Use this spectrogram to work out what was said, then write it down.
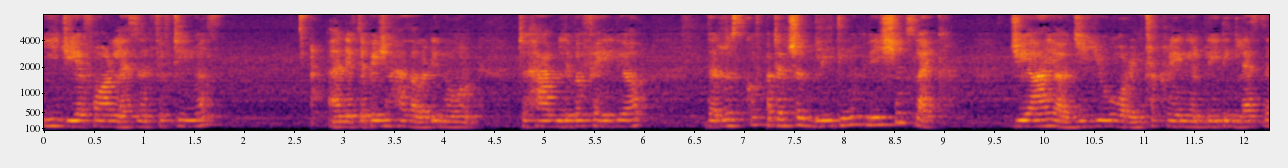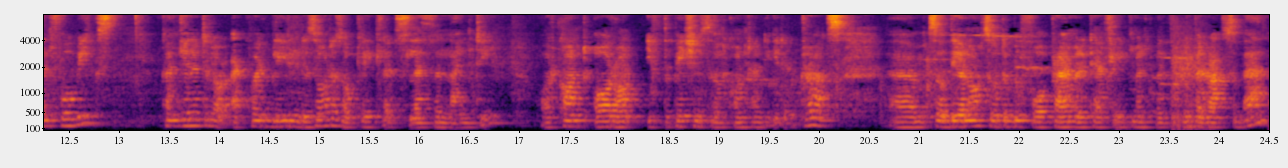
EGFR less than 15 mils and if the patient has already known to have liver failure the risk of potential bleeding lesions like GI or GU or intracranial bleeding less than 4 weeks congenital or acquired bleeding disorders or platelets less than 90 or can't or on if the patient is on contraindicated drugs um, so they are not suitable for primary care treatment with rivaroxaban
